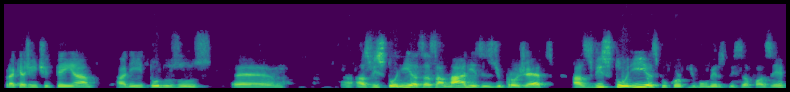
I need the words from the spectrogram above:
para que a gente tenha ali todos os é, as vistorias, as análises de projetos, as vistorias que o Corpo de Bombeiros precisa fazer,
